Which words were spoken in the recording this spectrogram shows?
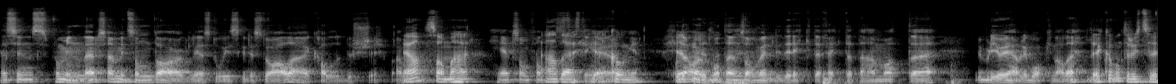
Jeg synes For min del så er mitt sånn daglige stoiske ritual er kalde dusjer. Er Ja, samme her. Helt sånn fantastisk. Ja, det er helt konge. helt. Og det har på en måte en sånn veldig direkte effekt, dette her med at uh, du blir jo jævlig våken av det. Det kan man trygt si.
